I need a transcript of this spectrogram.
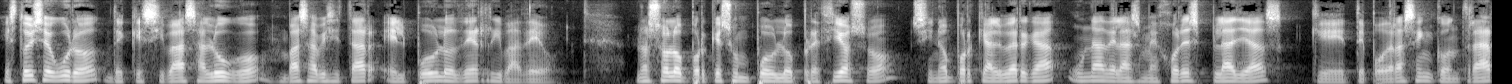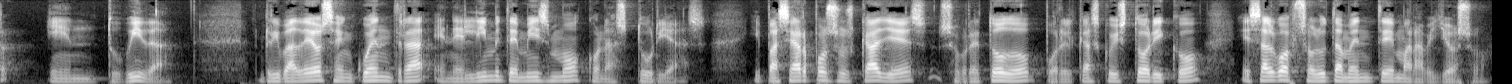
Estoy seguro de que si vas a Lugo vas a visitar el pueblo de Ribadeo, no solo porque es un pueblo precioso, sino porque alberga una de las mejores playas que te podrás encontrar en tu vida. Ribadeo se encuentra en el límite mismo con Asturias, y pasear por sus calles, sobre todo por el casco histórico, es algo absolutamente maravilloso.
